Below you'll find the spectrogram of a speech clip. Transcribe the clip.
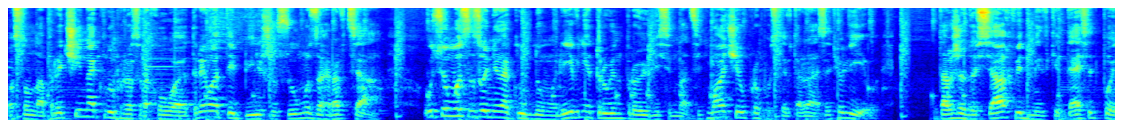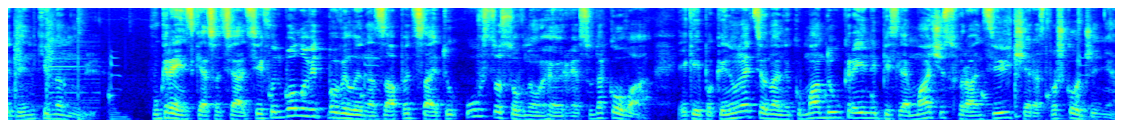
Основна причина клуб розраховує отримати більшу суму за гравця. У цьому сезоні на клубному рівні Трубін провів 18 матчів, пропустив 13 голів та вже досяг відмітки 10 поєдинків на нуль. В Українській асоціації футболу відповіли на запит сайту УФ стосовно Георгія Судакова, який покинув національну команду України після матчу з Францією через пошкодження.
